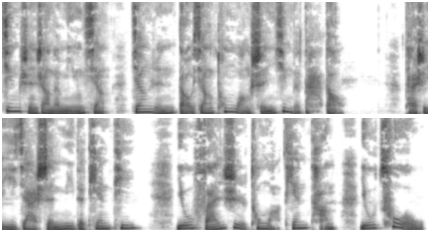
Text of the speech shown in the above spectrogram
精神上的冥想将人导向通往神性的大道，它是一架神秘的天梯，由凡事通往天堂，由错误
